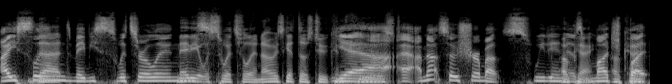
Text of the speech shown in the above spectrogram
Iceland, maybe Switzerland. Maybe it was Switzerland. I always get those two confused. Yeah, I, I'm not so sure about Sweden Okay, as much, okay. but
